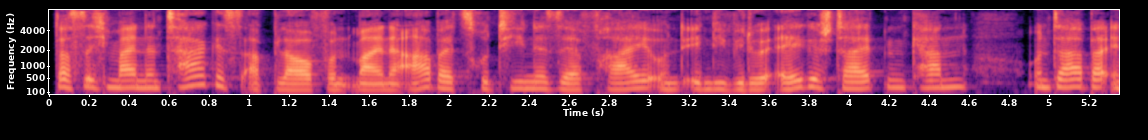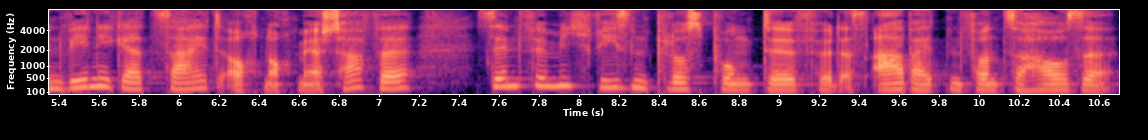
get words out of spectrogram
Dass ich meinen Tagesablauf und meine Arbeitsroutine sehr frei und individuell gestalten kann und dabei in weniger Zeit auch noch mehr schaffe, sind für mich Riesenpluspunkte für das Arbeiten von zu Hause.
